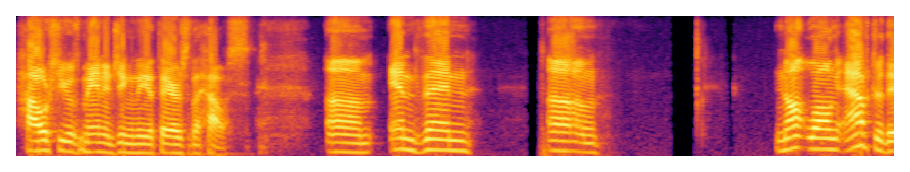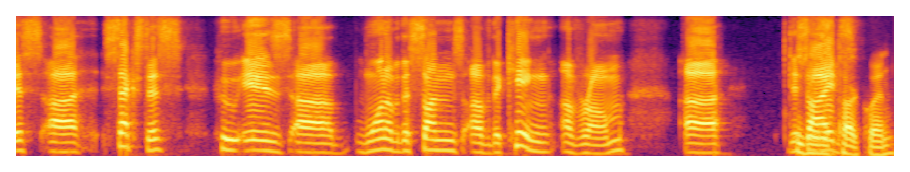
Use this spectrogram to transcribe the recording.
how she was managing the affairs of the house. Um, and then, um, not long after this, uh, Sextus, who is uh, one of the sons of the king of Rome, uh, decides. Tarquin,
